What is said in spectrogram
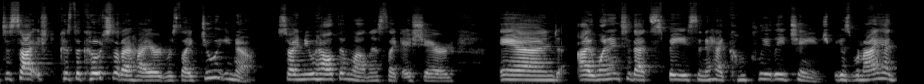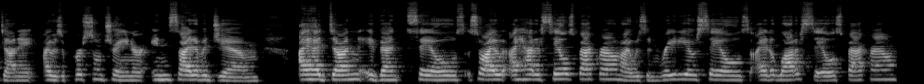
decided because the coach that I hired was like, "Do what you know." So I knew health and wellness, like I shared, and I went into that space, and it had completely changed because when I had done it, I was a personal trainer inside of a gym. I had done event sales, so I, I had a sales background. I was in radio sales. I had a lot of sales background,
